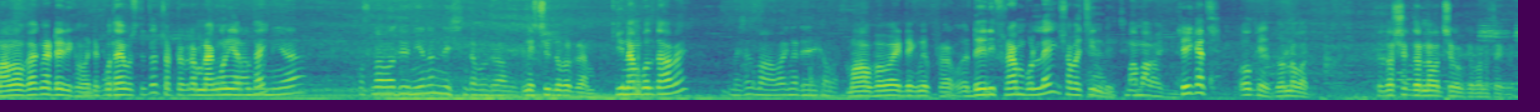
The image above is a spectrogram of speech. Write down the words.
মামা ভাগনা ডেরি খামার এটা কোথায় অবস্থিত? চট্টগ্রাম রাঙ্গুনিয়ার কোথায়? রাঙ্গুনিয়া ওসমানাবাদ ইউনিয়নের নিশ্চিন্তাপুর গ্রামে। নিশ্চিন্তপুর গ্রাম। কি নাম বলতে হবে? মেসেজ মামা বাগনা ডেরি খামার। মামা বাবা ডেরি ফার্ম বললেই সবাই চিনবে। মামা ভাই ঠিক আছে ওকে ধন্যবাদ। তো দর্শক ধন্যবাদ সকলকে ভালো থাকবেন।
